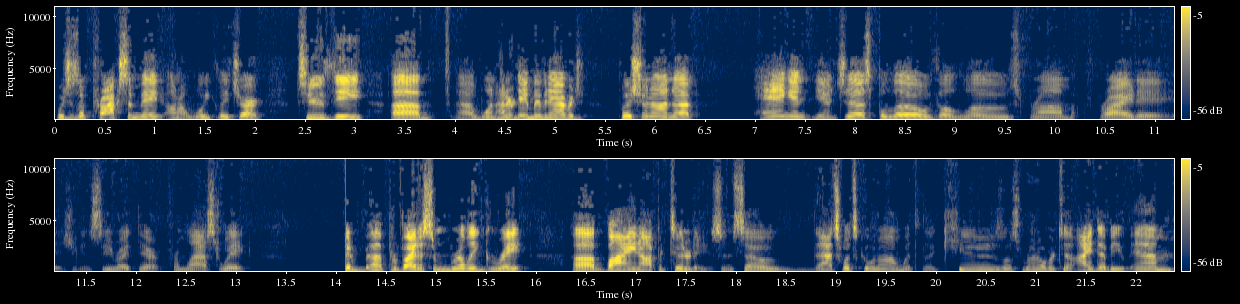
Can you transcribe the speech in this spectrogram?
which is approximate on a weekly chart to the um, uh, 100 day moving average, pushing on up, hanging, you know, just below the lows from Friday, as you can see right there from last week could uh, provide us some really great uh, buying opportunities. And so that's what's going on with the Qs. Let's run over to IWM.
